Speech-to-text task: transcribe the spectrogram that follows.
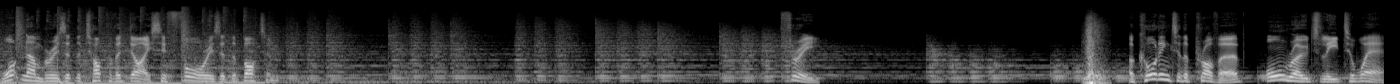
What number is at the top of a dice if 4 is at the bottom? 3. According to the proverb, all roads lead to where?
